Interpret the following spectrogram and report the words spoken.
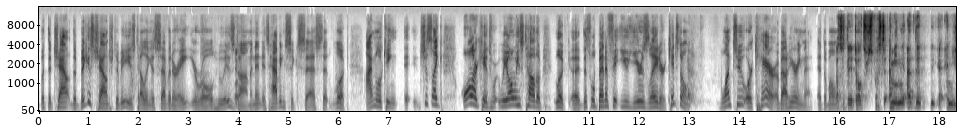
but the challenge, the biggest challenge to me is telling a seven or eight year old who is dominant, is having success. That look, I'm looking. It's just like all our kids. We always tell them, look, uh, this will benefit you years later. Kids don't want to or care about hearing that at the moment. That's what the adults are supposed to. I mean, the, uh, the, and you,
